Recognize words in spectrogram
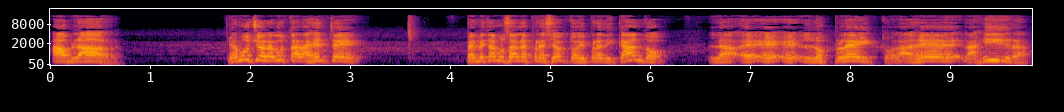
hablar. Que mucho le gusta a la gente, permítame usar la expresión, estoy predicando, la, eh, eh, eh, los pleitos, la, la gira,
